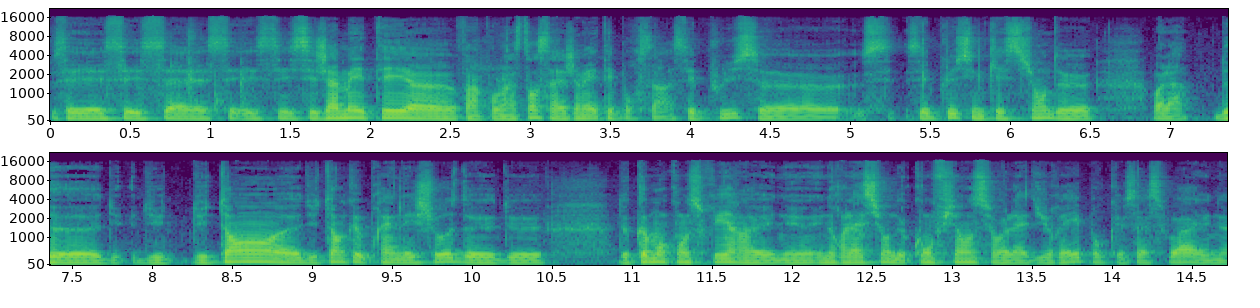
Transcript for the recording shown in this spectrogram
C'est jamais été. Enfin, euh, pour l'instant, ça n'a jamais été pour ça. C'est plus, euh, c'est plus une question de, voilà, de, du, temps, euh, du temps que prennent les choses, de, de, comment construire une, relation de confiance sur la durée pour que ça soit une,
